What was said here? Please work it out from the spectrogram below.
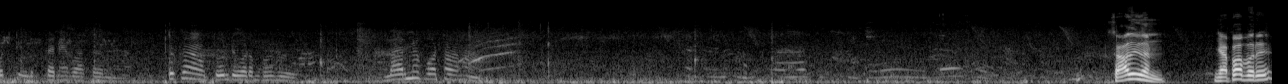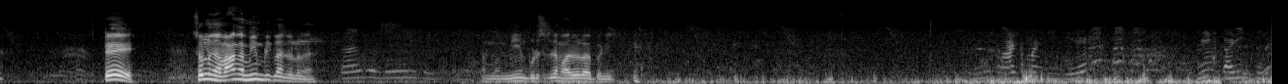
ஓட்டி இழுத்தானே பார்க்கணும் தூண்டி விடும்போது எல்லாருமே போட்டானா சாதுகன் எங்கள் அப்பா பாரு. டேய் சொல்லுங்கள் வாங்க மீன் பிடிக்கலாம் சொல்லுங்கள் நம்ம மீன் பிடிச்சிட்டு தான் மறுவலா பண்ணி மாட்ட மாட்டேங்குது மீன் கடிக்குது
